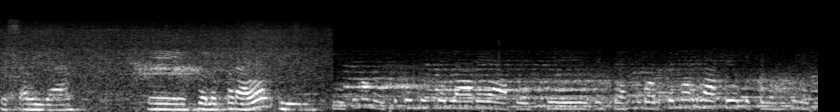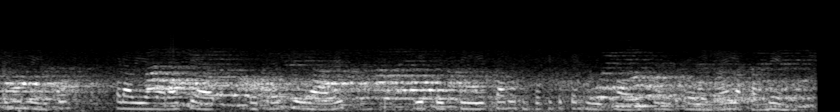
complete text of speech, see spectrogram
pues había eh, para hoy. En este momento pues, es el área, pues, eh, el transporte más rápido que tenemos en este momento para viajar hacia otras ciudades y pues sí estamos un poquito perjudicados por el problema de la pandemia.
